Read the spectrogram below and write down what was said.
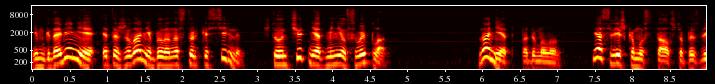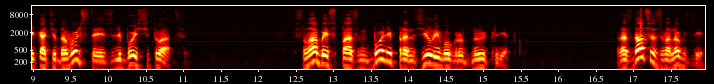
И мгновение это желание было настолько сильным, что он чуть не отменил свой план. Но нет, подумал он. Я слишком устал, чтобы извлекать удовольствие из любой ситуации. Слабый спазм боли пронзил его грудную клетку. Раздался звонок в дверь.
